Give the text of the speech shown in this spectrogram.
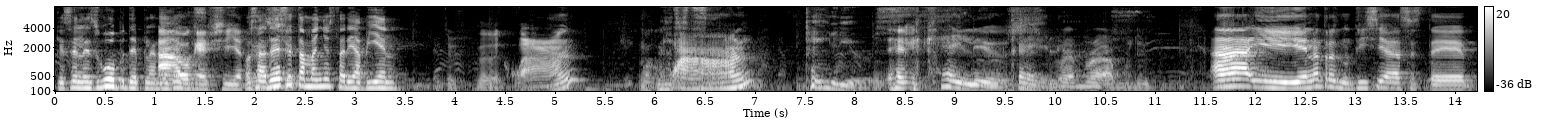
Que es el Swoop de Planet Ah, X. ok, sí, ya O te sea, ves, de ese sí. tamaño estaría bien. Juan. Juan. Kaleus. El. Kalius. Ah, y en otras noticias, este.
